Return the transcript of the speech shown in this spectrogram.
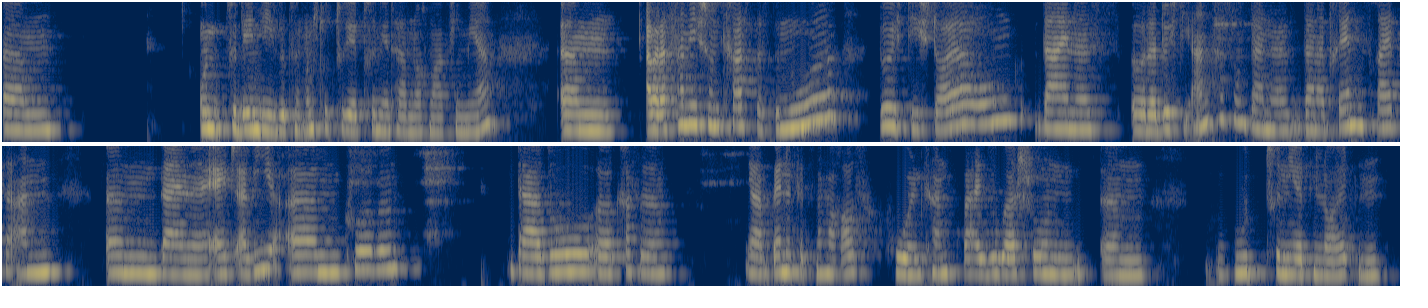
Ähm, und zu denen, die sozusagen unstrukturiert trainiert haben, nochmal viel mehr. Ähm, aber das fand ich schon krass, dass du nur durch die Steuerung deines oder durch die Anpassung deiner, deiner Trainingsreize an ähm, deine HIV-Kurve ähm, da so äh, krasse ja, Benefits nochmal rausholen kannst bei sogar schon ähm, gut trainierten Leuten.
